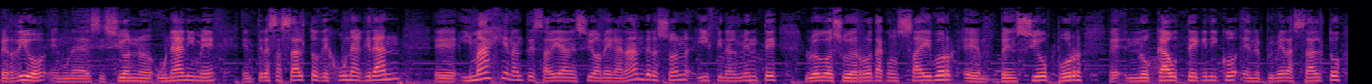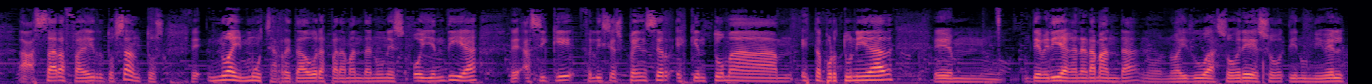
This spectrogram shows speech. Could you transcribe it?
perdió en una decisión unánime en tres asaltos, dejó una gran imagen, antes había vencido a Megan Anderson y finalmente luego de su derrota con Cyborg venció por nocaut técnico en el primer asalto a Sara Fair dos Santos. no hay muchas retadoras para Amanda Nunes hoy en día, eh, así que Felicia Spencer es quien toma mm, esta oportunidad. Debería ganar Amanda, no, no hay duda sobre eso. Tiene un nivel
